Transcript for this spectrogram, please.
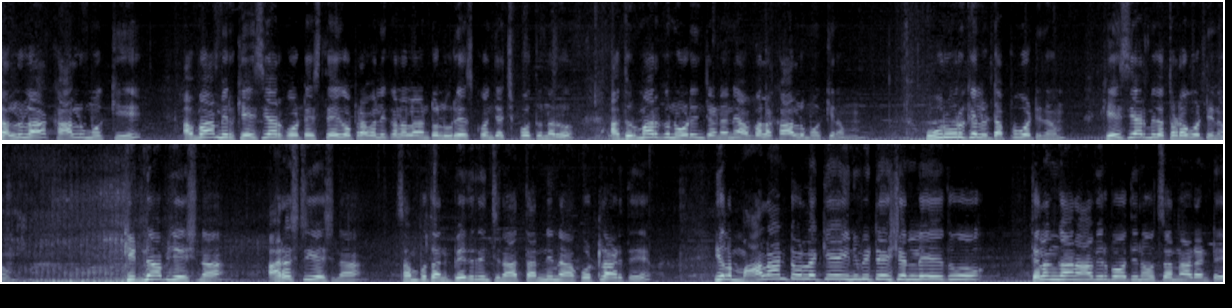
తల్లుల కాళ్ళు మొక్కి అవ్వా మీరు కేసీఆర్ కోటేస్తే ఓ ప్రవళికల లాంటి వాళ్ళు ఉరేసుకొని చచ్చిపోతున్నారు. ఆ దుర్మార్గుని ఓడించండి అని అవ్వల కాళ్ళు మొక్కినాం. ఊరూరికెళ్ళి డప్పు కొట్టినాం. కేసీఆర్ మీద తొడగొట్టినాం. కిడ్నాప్ చేసిన అరెస్ట్ చేసిన సంపుతాన్ని బెదిరించిన తన్నిన కొట్లాడితే ఇలా మాలాంటి వాళ్ళకే ఇన్విటేషన్ లేదు. తెలంగాణ ఆవిర్భావ దినోత్సవం నాడంటే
